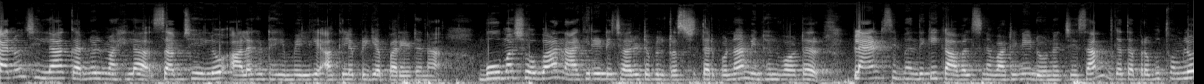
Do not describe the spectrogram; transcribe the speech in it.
కర్నూలు జిల్లా కర్నూలు మహిళా సబ్ జైల్లో ఆలగడ్డ ఎమ్మెల్యే అఖిలప్రియ పర్యటన. భూమశోభ నాగిరెడ్డి చారిటబుల్ ట్రస్ట్ తరపున మినరల్ వాటర్ ప్లాంట్ సిబ్బందికి కావలసిన వాటిని డొనేట్ చేశాం. గత ప్రభుత్వంలో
